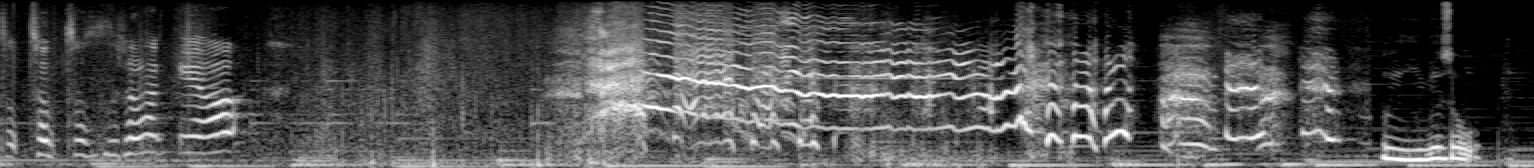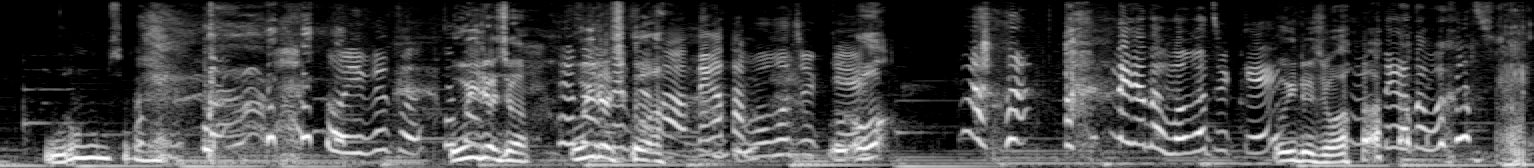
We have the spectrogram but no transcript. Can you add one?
저, 저, 저 들어갈게요. 입에서 우럭 냄새가 나 어, 입에서. 오히려 좋아 오히려 좋아. 내가 다 먹어줄게. 어? 내가 다 먹어줄게. 오히려 좋아 내가 다 먹어줄게.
